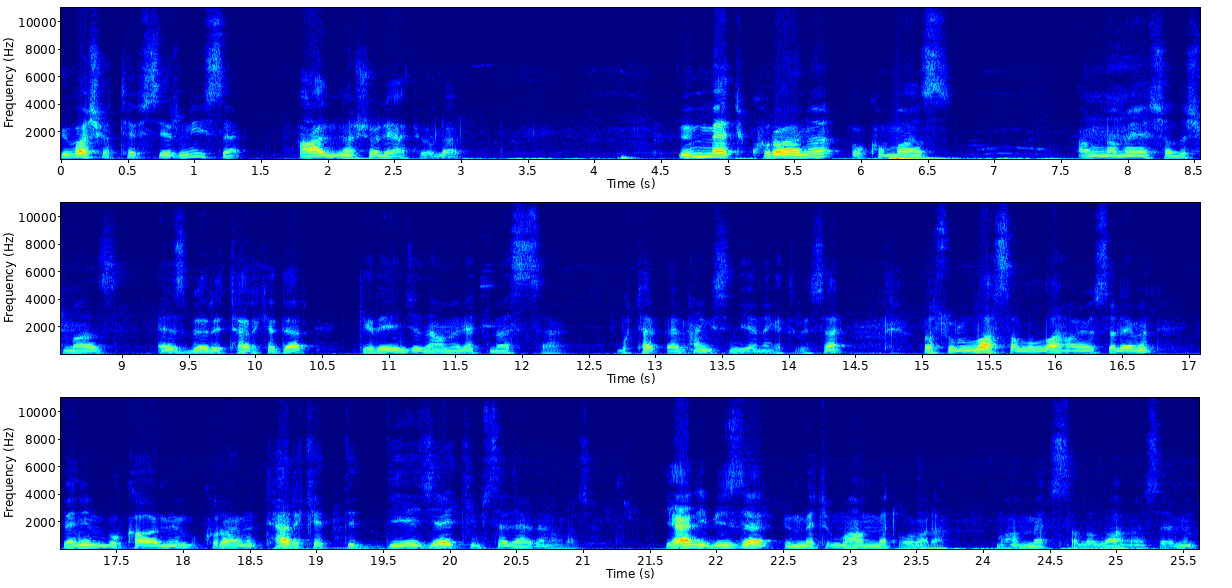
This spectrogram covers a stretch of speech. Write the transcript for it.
Bir başka tefsirini ise alimler şöyle yapıyorlar. Ümmet Kur'an'ı okumaz, anlamaya çalışmaz, ezberi terk eder, gereğince de amel etmezse, bu terklerin hangisini yerine getirirse, Resulullah sallallahu aleyhi ve sellemin benim bu kavmim Kur'an'ı terk etti diyeceği kimselerden olacaktır. Yani bizler ümmeti Muhammed olarak Muhammed sallallahu aleyhi ve sellemin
